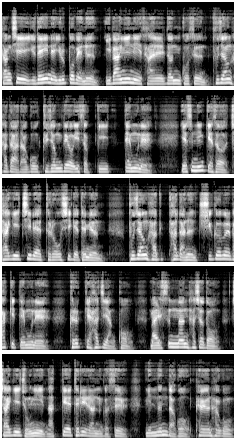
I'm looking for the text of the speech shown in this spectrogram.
당시 유대인의 율법에는 이방인이 살던 곳은 부정하다라고 규정되어 있었기 때문에 예수님께서 자기 집에 들어오시게 되면 부정하다는 취급을 받기 때문에 그렇게 하지 않고 말씀만 하셔도 자기 종이 낫게 되리라는 것을 믿는다고 표현하고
